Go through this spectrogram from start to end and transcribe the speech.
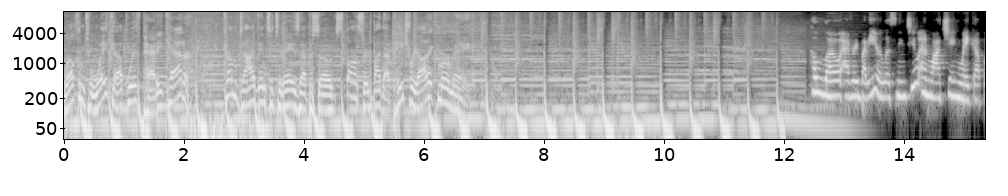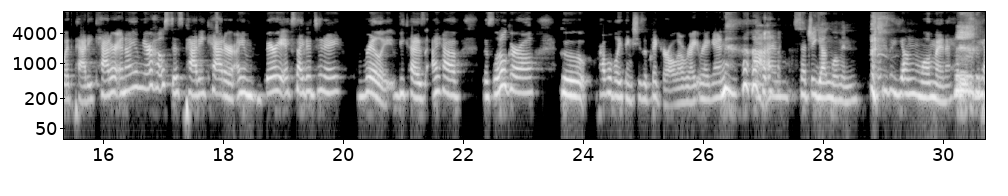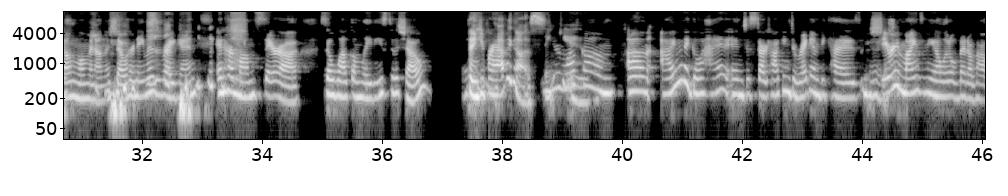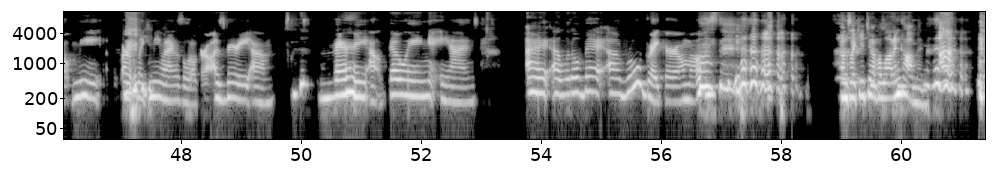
Welcome to Wake Up with Patty Catter. Come dive into today's episode, sponsored by the Patriotic Mermaid. Hello, everybody. You're listening to and watching Wake Up with Patty Catter, and I am your hostess, Patty Catter. I am very excited today, really, because I have this little girl who probably thinks she's a big girl, though, right, Reagan? uh, I'm such a young woman. She's a young woman. I have this young woman on the show. Her name is Reagan, and her mom, Sarah. So, welcome, ladies, to the show. Thank you for having us. Thank You're you. welcome. Um, I'm going to go ahead and just start talking to Reagan because she reminds me a little bit about me, or like me when I was a little girl. I was very, um, very outgoing and I a little bit a rule breaker almost. Sounds like you two have a lot in common. Ah!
